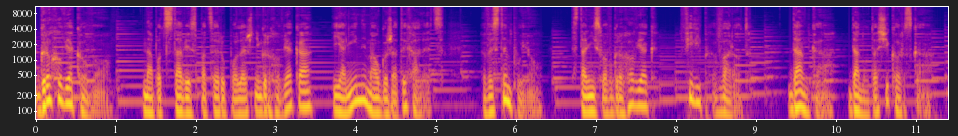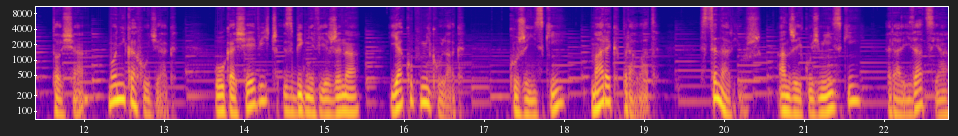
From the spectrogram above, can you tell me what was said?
Grochowiakowo. Na podstawie spaceru po Lesznie Grochowiaka Janiny Małgorzaty Halec. Występują Stanisław Grochowiak, Filip Warot, Danka, Danuta Sikorska, Tosia, Monika Chudziak, Łukasiewicz, Zbigniew Jerzyna, Jakub Mikulak, Kurzyński, Marek Prałat. Scenariusz Andrzej Kuźmiński, realizacja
